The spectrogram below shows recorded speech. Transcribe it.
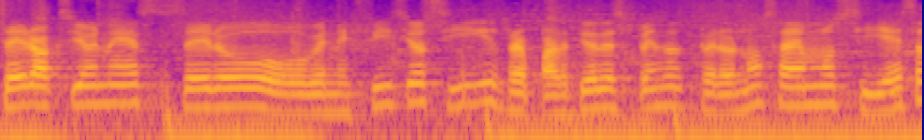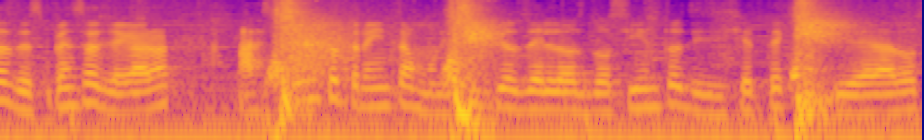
cero acciones, cero beneficios y repartió despensas, pero no sabemos si esas despensas llegaron a 130 municipios de los 217 considerados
